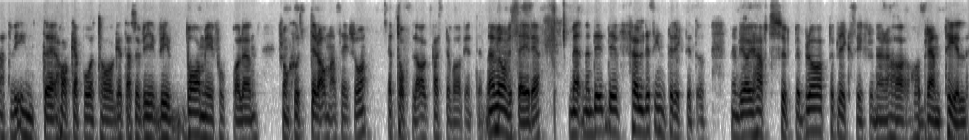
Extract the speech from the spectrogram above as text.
att vi inte hakar på taget, alltså vi, vi var med i fotbollen från 70 då, om man säger så ett topplag, fast det var vi inte. Men om vi säger det. Men, men det, det följdes inte riktigt upp. Men vi har ju haft superbra publiksiffror när det har, har bränt till.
